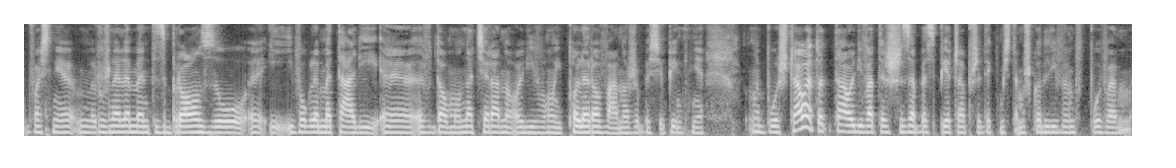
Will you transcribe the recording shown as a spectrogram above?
właśnie różne elementy z brązu e, i, i w ogóle metali e, w domu nacierano oliwą i polerowano, żeby się pięknie błyszczała. To, ta oliwa też zabezpiecza przed jakimś tam szkodliwym wpływem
